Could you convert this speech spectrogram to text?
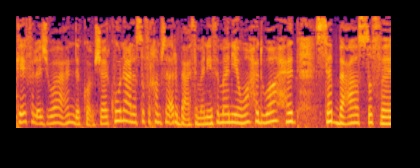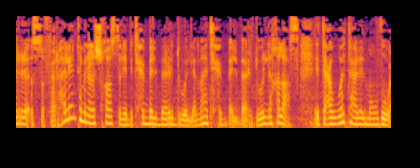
كيف الأجواء عندكم؟ شاركونا على صفر خمسة أربعة ثمانية, واحد سبعة صفر صفر. هل أنت من الأشخاص اللي بتحب البرد ولا ما تحب البرد؟ ولا خلاص تعودت على الموضوع؟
